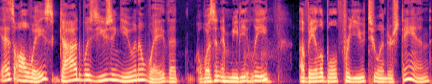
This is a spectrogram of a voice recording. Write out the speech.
as always, God was using you in a way that wasn't immediately mm-hmm. available for you to understand.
